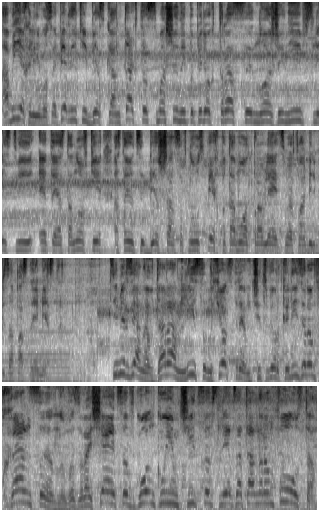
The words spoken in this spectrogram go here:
Объехали его соперники без контакта с машиной поперек трассы, а Жени вследствие этой остановки остается без шансов на успех, потому отправляет свой автомобиль в безопасное место. Тимирзянов, Даран, Лисон, Хёдстрем, четверка лидеров Хансен возвращается в гонку и мчится вслед за Таннером Фоустом.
